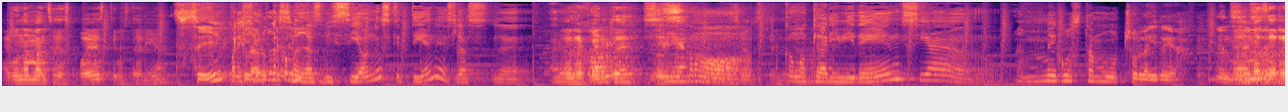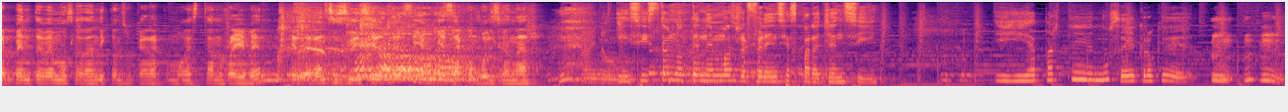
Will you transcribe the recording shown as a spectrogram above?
¿Alguna mancha después te gustaría? Sí, Por claro ejemplo, que como sí. las visiones que tienes, las la- a lo De repente, sería como, como clarividencia. Me gusta mucho la idea. En Nada más de repente vemos a Dani con su cara como Stan Raven, que le dan sus visiones y empieza a convulsionar. Ay, no. Insisto, no tenemos referencias para Gen Z. Y aparte, no sé, creo que.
